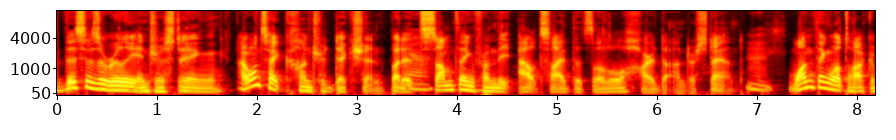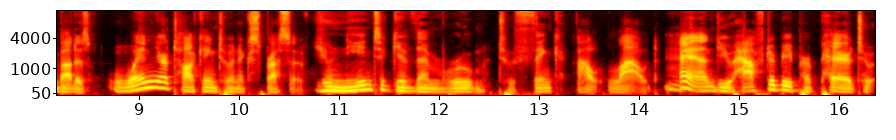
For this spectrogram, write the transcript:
This is a really interesting, I won't say contradiction, but yeah. it's something from the outside that's a little hard to understand. Mm. One thing we'll talk about is when you're talking to an expressive, you need to give them room to think out loud. Mm. And you have to be prepared to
